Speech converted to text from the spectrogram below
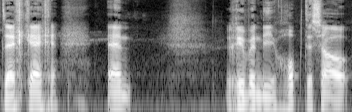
tegengekregen. En Ruben die hopte zo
